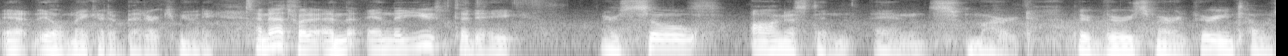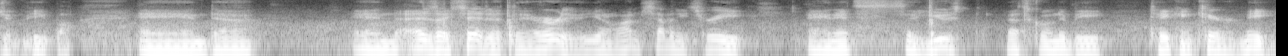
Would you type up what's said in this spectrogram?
it, it'll make it a better community. And that's what and and the youth today are so honest and and smart. They're very smart, very intelligent people, and uh, and as I said at the earlier, you know, I'm 73, and it's the youth that's going to be taking care of me,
